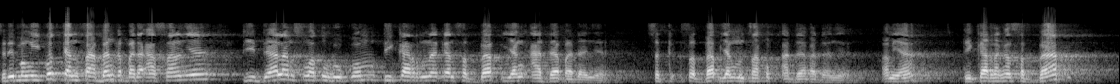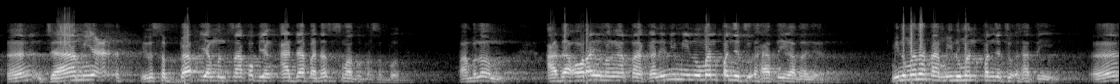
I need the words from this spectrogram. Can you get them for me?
Jadi mengikutkan cabang kepada asalnya di dalam suatu hukum dikarenakan sebab yang ada padanya. Sebab yang mencakup ada padanya. Paham ya? Dikarenakan sebab eh, jami' itu sebab yang mencakup yang ada pada sesuatu tersebut. Paham belum? Ada orang yang mengatakan ini minuman penyejuk hati katanya. Minuman apa? Minuman penyejuk hati. Eh?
